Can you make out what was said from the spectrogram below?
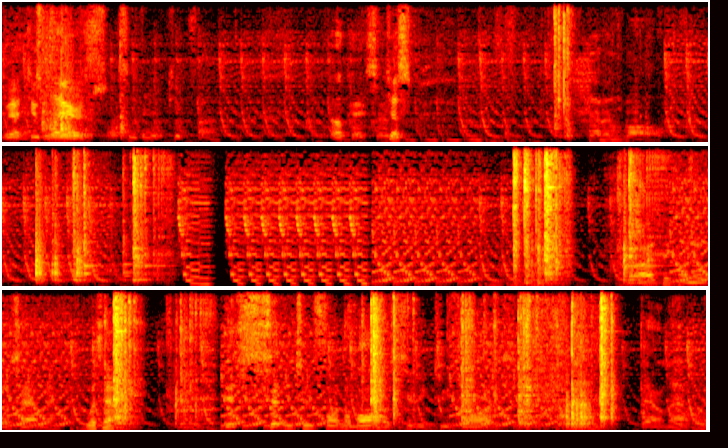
we got two players. Okay, so Just seven ball, I think I know what's happening. what's happening? It's sitting too far. The ball is sitting too far down that way.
